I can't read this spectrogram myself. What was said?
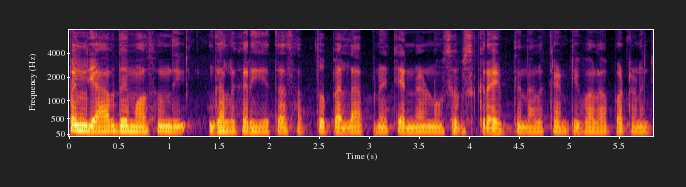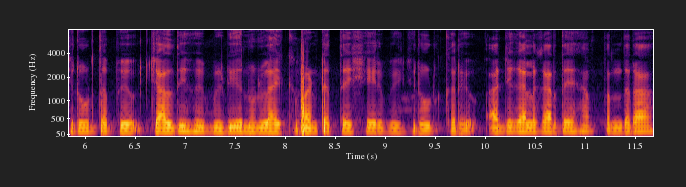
ਪੰਜਾਬ ਦੇ ਮੌਸਮ ਦੀ ਗੱਲ ਕਰੀਏ ਤਾਂ ਸਭ ਤੋਂ ਪਹਿਲਾਂ ਆਪਣੇ ਚੈਨਲ ਨੂੰ ਸਬਸਕ੍ਰਾਈਬ ਤੇ ਨਾਲ ਘੰਟੀ ਵਾਲਾ ਬਟਨ ਜ਼ਰੂਰ ਦਬਿਓ। ਚੱਲਦੀ ਹੋਈ ਵੀਡੀਓ ਨੂੰ ਲਾਈਕ ਕਮੈਂਟ ਅਤੇ ਸ਼ੇਅਰ ਵੀ ਜ਼ਰੂਰ ਕਰਿਓ। ਅੱਜ ਗੱਲ ਕਰਦੇ ਹਾਂ 15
